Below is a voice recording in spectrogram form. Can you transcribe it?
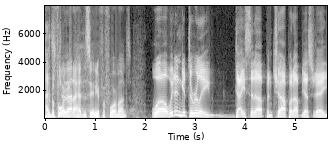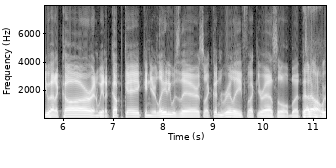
And before true. that, I hadn't seen you for four months. Well, we didn't get to really dice it up and chop it up yesterday. You had a car and we had a cupcake and your lady was there, so I couldn't really fuck your asshole. But I know we,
